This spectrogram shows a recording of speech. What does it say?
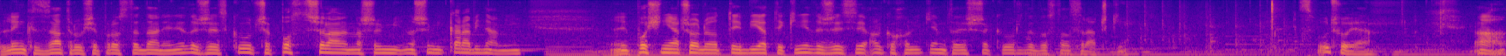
Link zatruł się proste danie. Nie dość, że jest kurczę postrzelany naszymi, naszymi karabinami. yy, Pośniaczony od tej bijatyki. Nie dość, że jest alkoholikiem, to jeszcze kurde dostał sraczki. Współczuję. A,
